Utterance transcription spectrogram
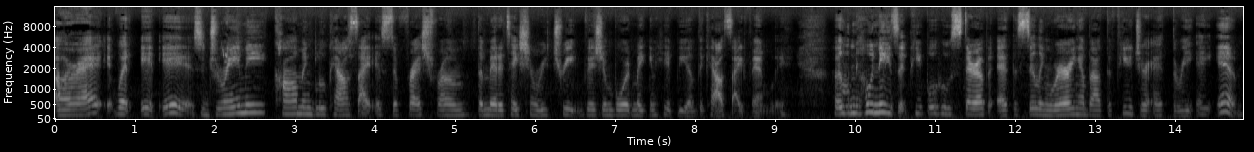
all right what it is dreamy calming blue calcite is the fresh from the meditation retreat vision board making hippie of the calcite family. Who, who needs it? People who stare up at the ceiling worrying about the future at 3 a.m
